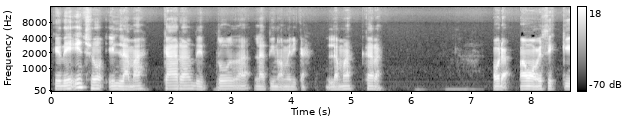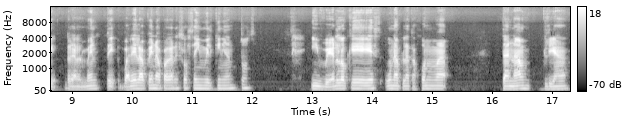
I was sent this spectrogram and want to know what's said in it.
que de hecho es la más cara de toda Latinoamérica, la más cara. Ahora, vamos a ver si es que realmente vale la pena pagar esos 6.500 y ver lo que es una plataforma tan amplia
